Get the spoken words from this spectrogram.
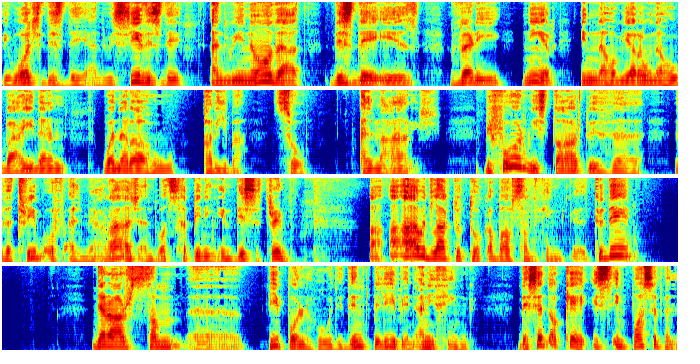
we watch this day and we see this day and we know that this day is very near. إنهم يرونه بعيدا ونراه قريبا. So Al-Ma'arij. Before we start with the, the trip of Al-Mi'raj and what's happening in this trip, I, would like to talk about something. Today, there are some uh, people who didn't believe in anything. They said, okay, it's impossible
